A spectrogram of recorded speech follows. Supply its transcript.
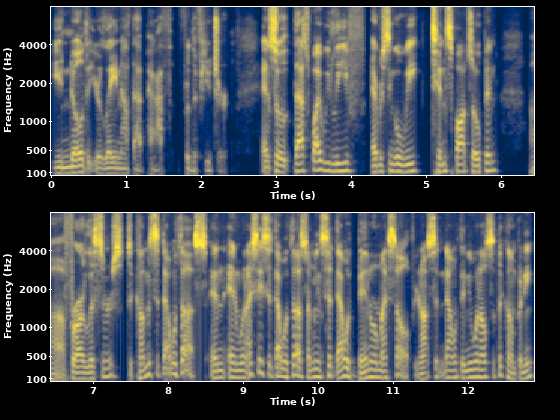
you know that you're laying out that path for the future. And so that's why we leave every single week 10 spots open. Uh, for our listeners to come and sit down with us. And and when I say sit down with us, I mean sit down with Ben or myself. You're not sitting down with anyone else at the company.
